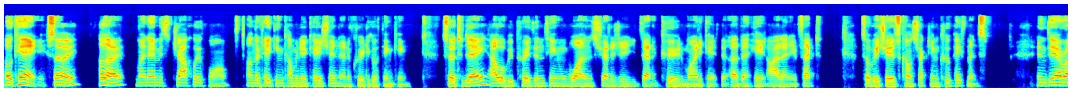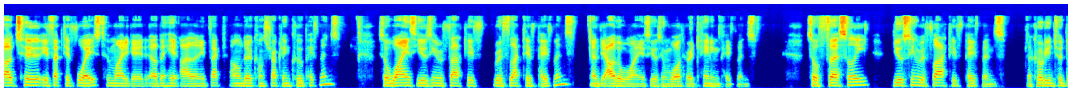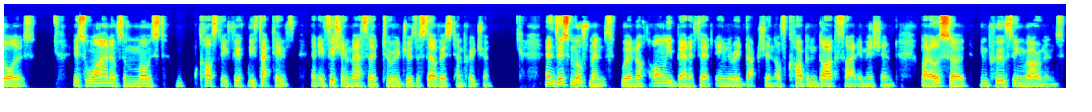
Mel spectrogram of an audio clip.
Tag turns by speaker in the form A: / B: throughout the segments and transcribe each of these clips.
A: Okay, so hello, my name is Jiahui Huang, undertaking communication and critical thinking. So today I will be presenting one strategy that could mitigate the urban heat island effect, so which is constructing cool pavements. And there are two effective ways to mitigate urban heat island effect under constructing cool pavements. So one is using reflective reflective pavements, and the other one is using water retaining pavements. So firstly, using reflective pavements, according to Dollars, is one of the most cost-effective and efficient method to reduce the surface temperature. And this movement will not only benefit in the reduction of carbon dioxide emission, but also improve the environment.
